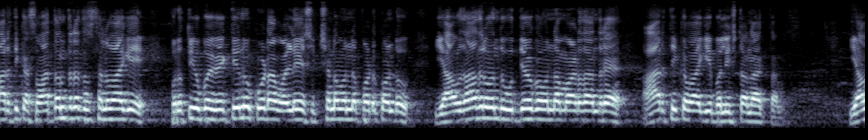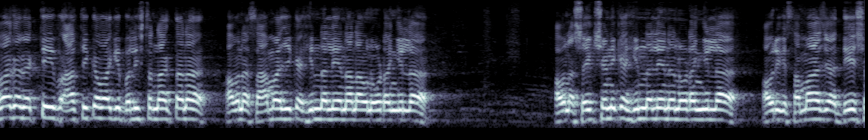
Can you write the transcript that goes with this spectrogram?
ಆರ್ಥಿಕ ಸ್ವಾತಂತ್ರ್ಯದ ಸಲುವಾಗಿ ಪ್ರತಿಯೊಬ್ಬ ವ್ಯಕ್ತಿನೂ ಕೂಡ ಒಳ್ಳೆಯ ಶಿಕ್ಷಣವನ್ನು ಪಡ್ಕೊಂಡು ಯಾವುದಾದ್ರೂ ಒಂದು ಉದ್ಯೋಗವನ್ನು ಮಾಡ್ದ ಅಂದರೆ ಆರ್ಥಿಕವಾಗಿ ಬಲಿಷ್ಠನಾಗ್ತಾನೆ. ಯಾವಾಗ ವ್ಯಕ್ತಿ ಆರ್ಥಿಕವಾಗಿ ಬಲಿಷ್ಠನಾಗ್ತಾನ ಅವನ ಸಾಮಾಜಿಕ ಹಿನ್ನೆಲೆಯನ್ನು ನಾವು ನೋಡಂಗಿಲ್ಲ. ಅವನ ಶೈಕ್ಷಣಿಕ ಹಿನ್ನೆಲೆಯನ್ನು ನೋಡಂಗಿಲ್ಲ. ಅವರಿಗೆ ಸಮಾಜ, ದೇಶ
